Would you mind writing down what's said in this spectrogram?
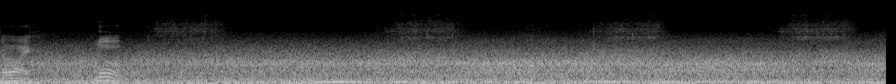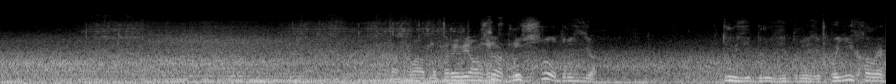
Давай. Ну. Ладно, перев'яжемо. Так, ну що, друзі? Друзі, друзі, друзі, поїхали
